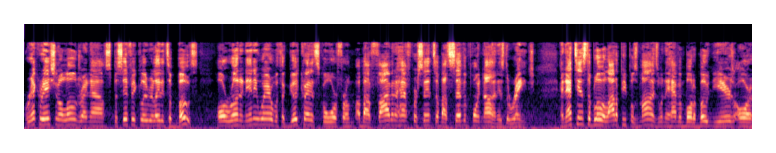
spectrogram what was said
recreational loans right now, specifically related to boats, are running anywhere with a good credit score from about 5.5% to about 7.9 is the range. And that tends to blow a lot of people's minds when they haven't bought a boat in years or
